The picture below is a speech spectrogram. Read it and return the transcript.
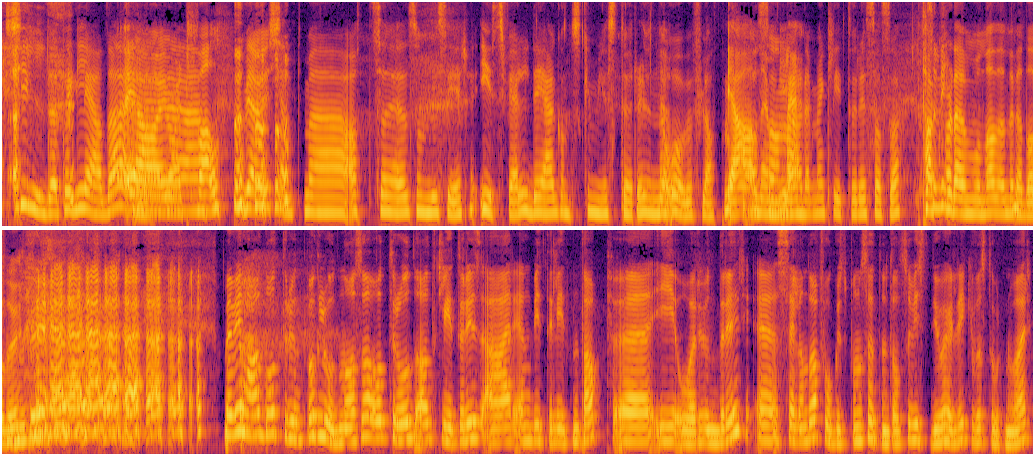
Kilde til glede. Ja, i hvert fall. Vi er jo kjent med at, eh, som du sier, isfjell det er ganske mye større under ja. overflaten. Ja, og sånn er det med klitoris også. Takk vi... for den, Mona. Den redda du. Men vi har gått rundt på kloden også og trodd at klitoris er en bitte liten tapp eh, i århundrer. Eh, selv om det var fokus på den 1700-tallet, så visste de jo heller ikke hvor stor den var.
